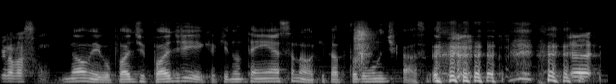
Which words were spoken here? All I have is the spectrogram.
gravação. Não, amigo, pode, pode ir, que aqui não tem essa não, aqui tá todo mundo de casa. é,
